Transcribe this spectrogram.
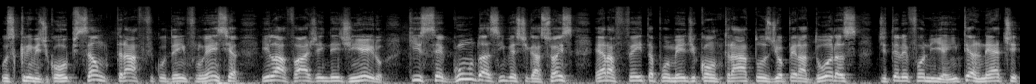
os crimes de corrupção, tráfico de influência e lavagem de dinheiro, que, segundo as investigações, era feita por meio de contratos de operadoras de telefonia, internet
